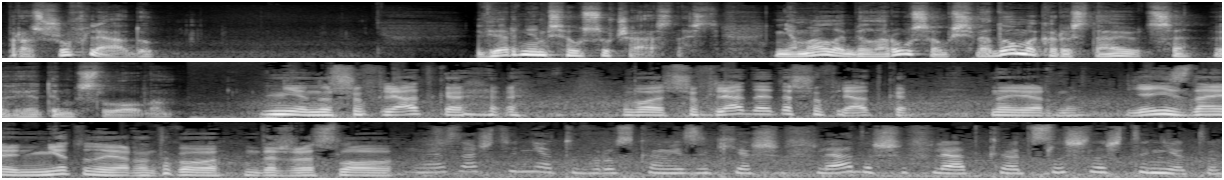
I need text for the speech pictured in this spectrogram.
праз шуфляду. Вернемся ў сучаснасць. Нямала беларусаў свядома карыстаюцца гэтым словам. Не, ну шуфлятка. Вот, шуфляда это шуфлятка, наверное. Я не знаю, нету, наверное, такого даже слова. Ну, я знаю, что нету в русском языке шуфляда, шуфлятка. Вот слышала, что нету.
